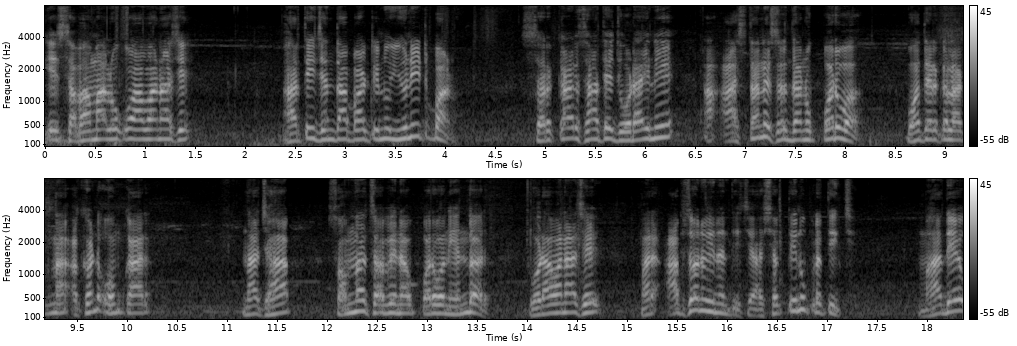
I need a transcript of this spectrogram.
એ સભામાં લોકો આવવાના છે. ભારતીય જનતા પાર્ટીનું યુનિટ પણ સરકાર સાથે જોડાઈને આ આસ્થા અને શ્રદ્ધાનું પર્વ બોતેર કલાકના અખંડ ઓમકારના જાપ સોમનાથ સાહેબના પર્વની અંદર જોડાવાના છે. મારે આપ સૌને વિનંતી છે, આ શક્તિનું પ્રતીક છે. મહાદેવ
